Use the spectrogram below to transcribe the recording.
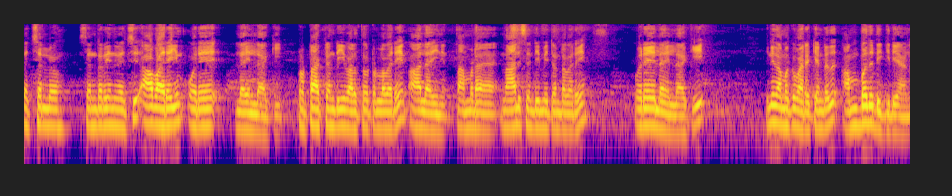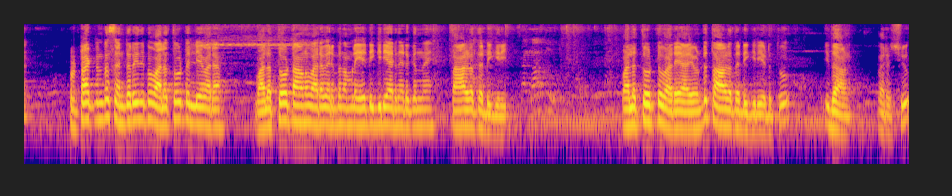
വെച്ചല്ലോ? സെന്ററിൽ നിന്ന് വെച്ച് ആ വരയും ഒരേ ലൈനിലാക്കി പ്രൊട്ടാക്ടറിന്റെ ഈ വലത്തോട്ടുള്ള വരയും ആ ലൈനും നമ്മുടെ നാല് സെന്റിമീറ്ററിന്റെ വരയും ഒരേ ലൈനിലാക്കി ഇനി നമുക്ക് വരയ്ക്കേണ്ടത് അമ്പത് ഡിഗ്രിയാണ് പ്രൊട്ടാക്ടറിന്റെ സെന്ററിൽ നിന്ന് ഇപ്പോൾ വലത്തോട്ടല്ലേ വര? വലത്തോട്ടാണ് വര വരുമ്പോൾ നമ്മൾ ഏത് ഡിഗ്രി ആയിരുന്നു എടുക്കുന്നത്? താഴത്തെ ഡിഗ്രി വലത്തോട്ട് വരയായോണ്ട് താഴത്തെ ഡിഗ്രി എടുത്തു. ഇതാണ് വരച്ചു.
